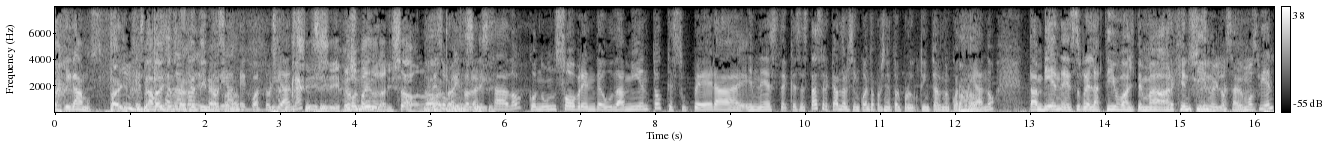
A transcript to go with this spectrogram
Digamos, Está ahí. Lo está estamos diciendo en hablando de Argentina eso, ecuatoriana. Sí, sí, pero es Con un país dolarizado, ¿no? No, es un país bien, sí, dolarizado con un sobreendeudamiento que supera en este, que se está acercando al 50% del Producto Interno Ecuatoriano. También es relativo al tema argentino Sí. y lo sabemos bien,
